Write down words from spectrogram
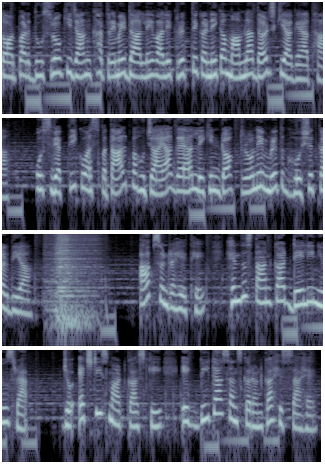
तौर पर दूसरों की जान खतरे में डालने वाले कृत्य करने का मामला दर्ज किया गया था। उस व्यक्ति को अस्पताल पहुँचाया गया, लेकिन डॉक्टरों ने मृत घोषित कर दिया। आप सुन रहे थे हिंदुस्तान का डेली न्यूज़ रैप, जो एच टी स्मार्ट कास्ट की एक बीटा संस्करण का हिस्सा है।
